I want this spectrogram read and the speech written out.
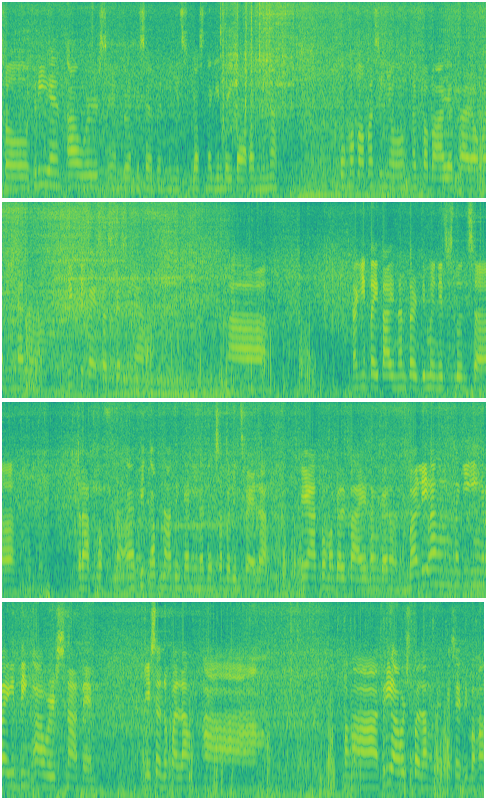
So, 3 and hours and 27 minutes plus naghintay tayo kanina. Kung mapapansin nyo, nagpabayad tayo kanina ng 50 pesos kasi nga ah naghintay tayo ng 30 minutes dun sa drop off na uh, pick up natin kanina dun sa Valenzuela kaya tumagal tayo ng ganun bali ang nagiging riding hours natin is ano pa lang ah, mga 3 hours pa lang din kasi di ba nga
